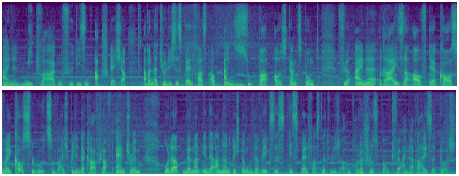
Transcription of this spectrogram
einen Mietwagen für diesen Abstecher. Aber natürlich ist Belfast auch ein super Ausgangspunkt für eine Reise auf der Causeway Coastal Route, zum Beispiel in der Grafschaft Antrim. Oder wenn man in der anderen Richtung unterwegs ist, ist Belfast natürlich auch ein toller Schlusspunkt für eine Reise durch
